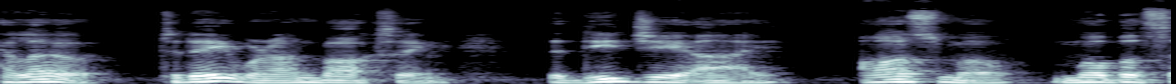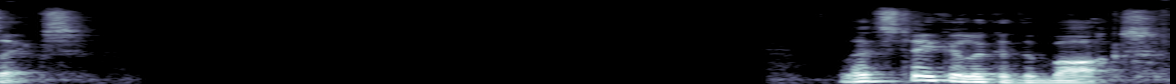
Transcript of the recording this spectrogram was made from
Hello, today we're unboxing the DJI Osmo Mobile 6. Let's take a look at the box.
